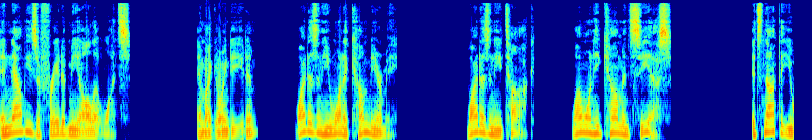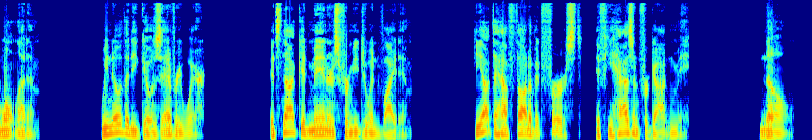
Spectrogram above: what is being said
And now he's afraid of me all at once. Am I going to eat him? Why doesn't he want to come near me? Why doesn't he talk? Why won't he come and see us? It's not that you won't let him. We know that he goes everywhere. It's not good manners for me to invite him. He ought to have thought of it first, if he hasn't forgotten me. No,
